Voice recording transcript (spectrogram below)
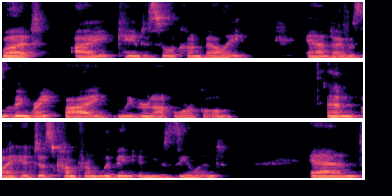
But I came to Silicon Valley and I was living right by, believe it or not, Oracle. And I had just come from living in New Zealand and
